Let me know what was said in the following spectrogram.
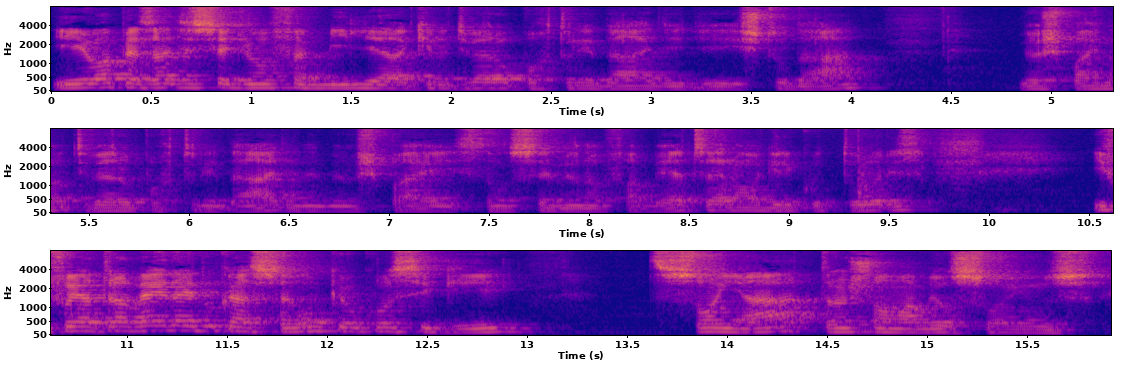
E eu, apesar de ser de uma família que não tiveram oportunidade de estudar, meus pais não tiveram oportunidade, né? meus pais são semi-analfabetos, eram agricultores. E foi através da educação que eu consegui sonhar, transformar meus sonhos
